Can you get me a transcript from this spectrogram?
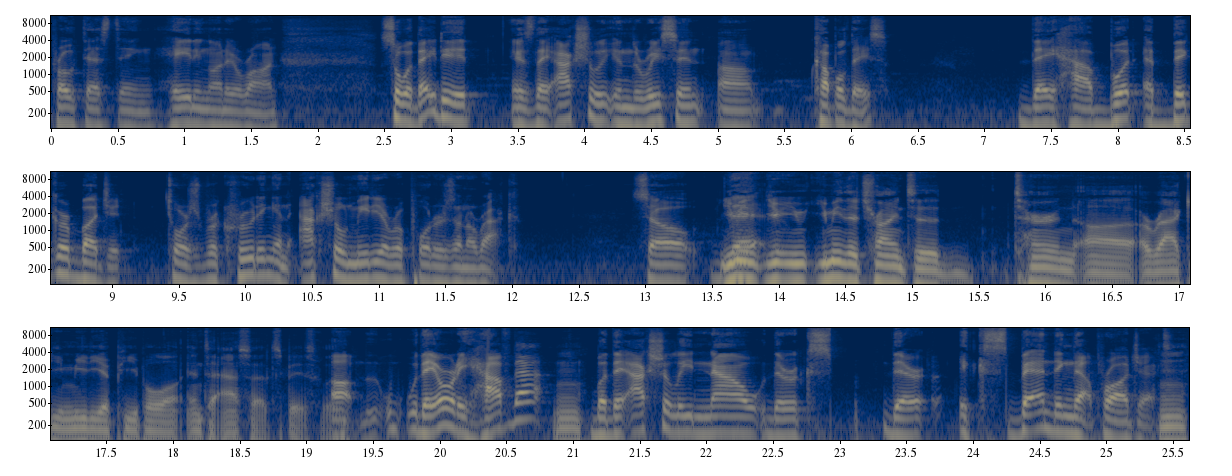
protesting, hating on Iran. So what they did is they actually, in the recent uh, couple days, they have put a bigger budget towards recruiting and actual media reporters in Iraq. So You the- mean you, you, mean they're trying to turn uh, Iraqi media people into assets, basically? Uh, they already have that, Mm. but they actually now they're ex- they're expanding that project Mm.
